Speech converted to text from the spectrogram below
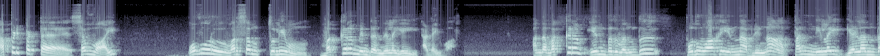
அப்படிப்பட்ட செவ்வாய் ஒவ்வொரு வருஷம் துளியும் வக்கரம் என்ற நிலையை அடைவார். அந்த வக்கரம் என்பது வந்து பொதுவாக என்ன அப்படின்னா தன் நிலை இழந்த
